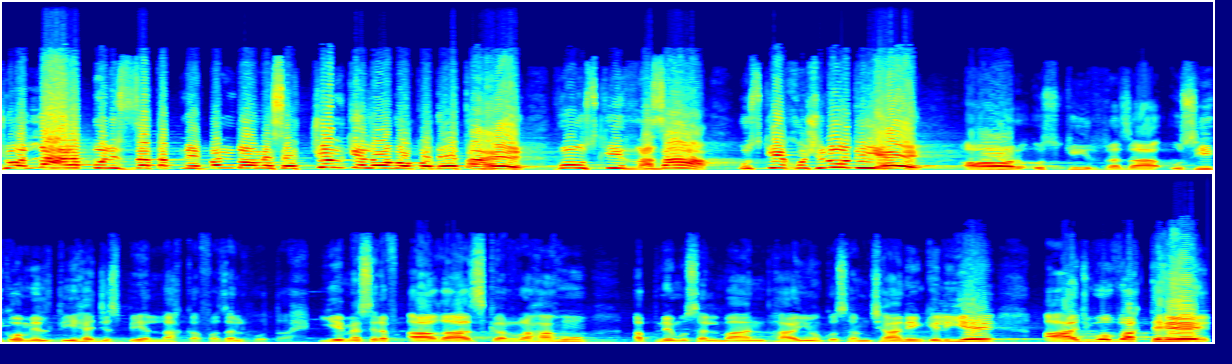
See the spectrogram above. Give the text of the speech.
جو اللہ رب العزت اپنے بندوں میں سے چن کے لوگوں کو دیتا ہے۔ وہ اس کی رضا، اس کی خوشنودی ہے۔ اور اس کی رضا اسی کو ملتی ہے جس پہ اللہ کا فضل ہوتا ہے۔ یہ میں صرف آغاز کر رہا ہوں اپنے مسلمان بھائیوں کو سمجھانے کے لیے۔ آج وہ وقت ہے،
